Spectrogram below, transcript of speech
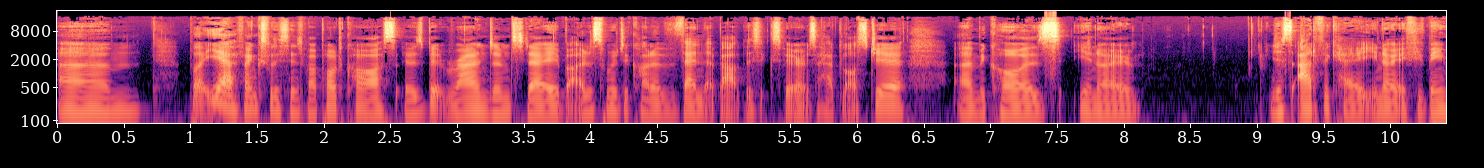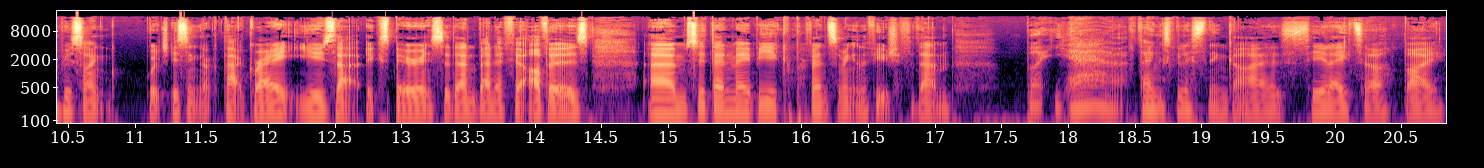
Um, but yeah, thanks for listening to my podcast. It was a bit random today, but I just wanted to kind of vent about this experience I had last year, um, because you know, just advocate. You know, if you've been through something which isn't that great, use that experience to then benefit others. Um, so then maybe you can prevent something in the future for them. But yeah, thanks for listening, guys. See you later. Bye.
